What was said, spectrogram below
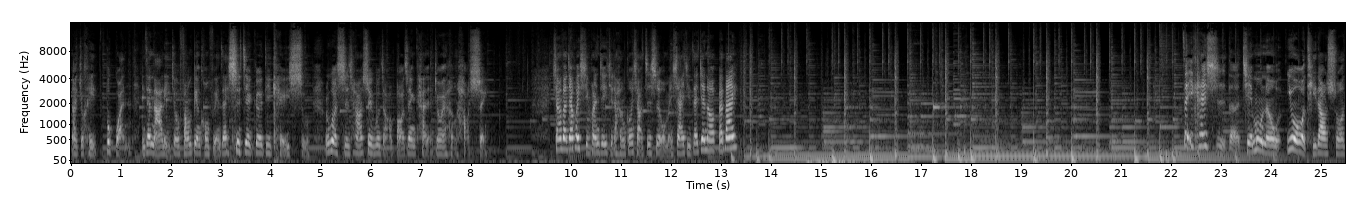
那就可以不管你在哪里，就方便空服员在世界各地可以数。如果时差睡不着，保证看了就会很好睡。希望大家会喜欢这一期的航空小知识，我们下一集再见喽，拜拜。在一开始的节目呢，我因为我有提到说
